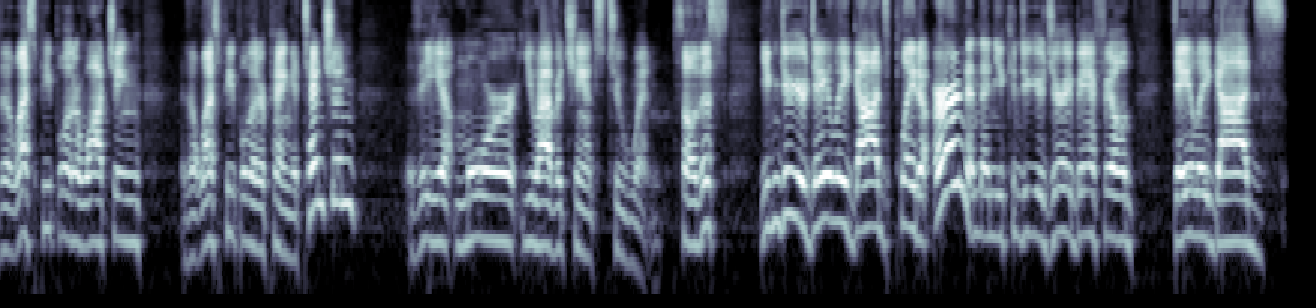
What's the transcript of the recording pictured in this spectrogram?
the less people that are watching, the less people that are paying attention, the more you have a chance to win. So this, you can do your daily gods play to earn, and then you can do your Jerry Banfield daily gods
